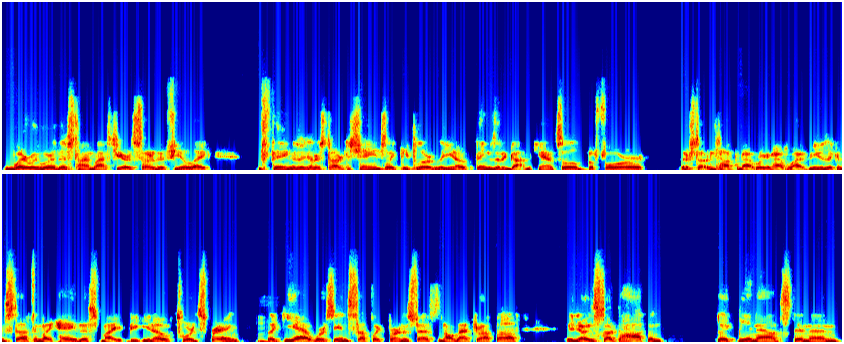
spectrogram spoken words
where we were this time last year. It started to feel like things are going to start to change. Like people are, you know, things that had gotten canceled before. They're starting to talk about we're going to have live music and stuff, and like, hey, this might be, you know, towards spring. Mhm. Like, yeah, we're seeing stuff like Furnace Fest and all that drop off. You know, it start to happen, like be announced, and then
